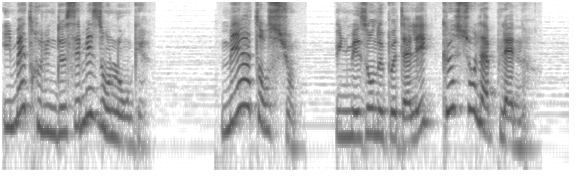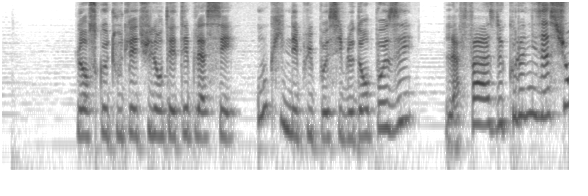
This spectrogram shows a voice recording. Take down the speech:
y mettre l'une de ses maisons longues. Mais attention, une maison ne peut aller que sur la plaine. Lorsque toutes les tuiles ont été placées ou qu'il n'est plus possible d'en poser, la phase de colonisation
